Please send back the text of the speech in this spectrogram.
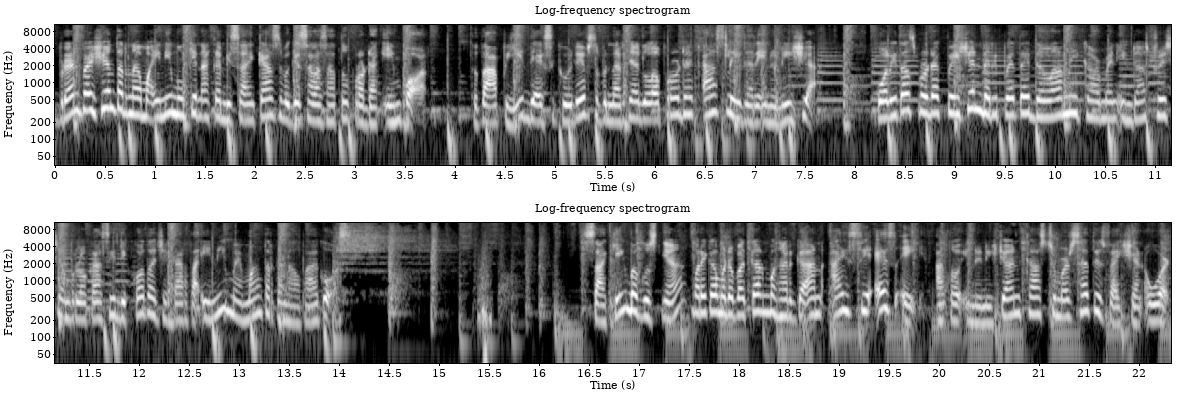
Brand fashion ternama ini mungkin akan disangka sebagai salah satu produk impor. Tetapi, The Executive sebenarnya adalah produk asli dari Indonesia. Kualitas produk fashion dari PT Delami Garment Industries yang berlokasi di kota Jakarta ini memang terkenal bagus. Saking bagusnya, mereka mendapatkan penghargaan ICSA atau Indonesian Customer Satisfaction Award.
